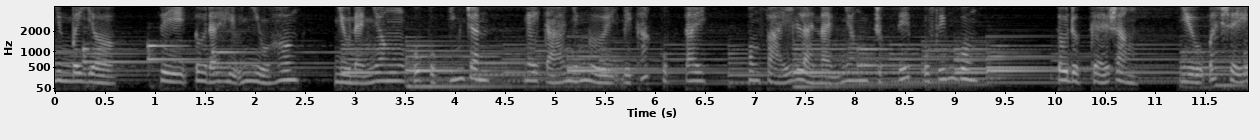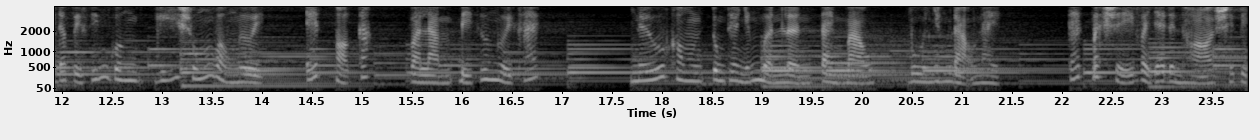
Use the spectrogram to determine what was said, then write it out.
Nhưng bây giờ, thì tôi đã hiểu nhiều hơn nhiều nạn nhân của cuộc chiến tranh, ngay cả những người bị cắt cụt tay, không phải là nạn nhân trực tiếp của phiến quân. Tôi được kể rằng nhiều bác sĩ đã bị phiến quân ghi súng vào người, ép họ cắt và làm bị thương người khác. Nếu không tuân theo những mệnh lệnh tàn bạo, vô nhân đạo này, các bác sĩ và gia đình họ sẽ bị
